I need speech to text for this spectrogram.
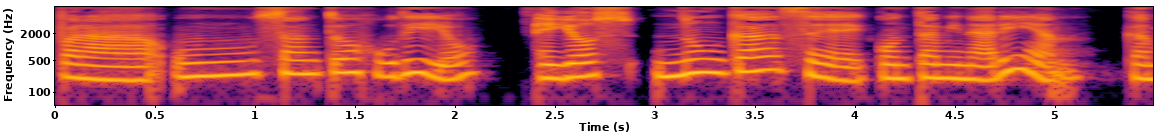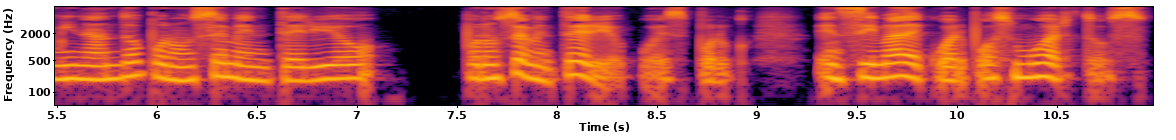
para un santo judío, ellos nunca se contaminarían caminando por un cementerio, por un cementerio, pues por encima de cuerpos muertos.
